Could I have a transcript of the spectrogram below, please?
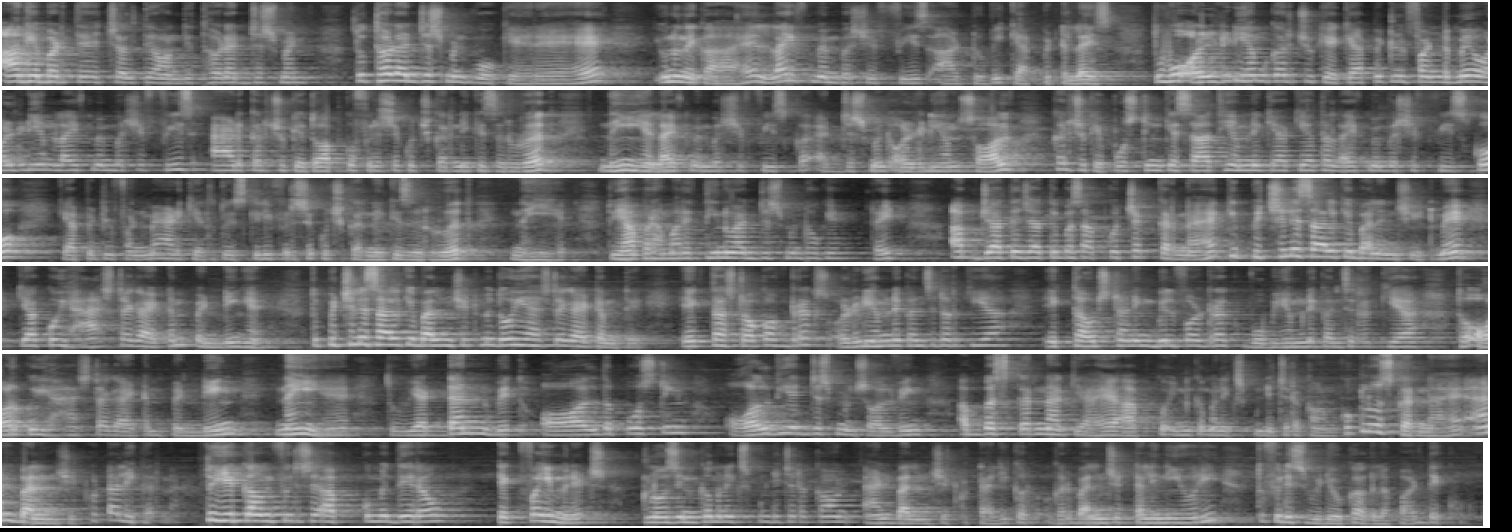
आगे बढ़ते हैं चलते ऑन दी थर्ड एडजस्टमेंट तो थर्ड एडजस्टमेंट वो कह रहे हैं उन्होंने कहा है life membership fees are to be capitalise तो वो ऑलरेडी हम कर चुके हैं कैपिटल फंड में ऑलरेडी हम लाइफ मेंबरशिप फ़ीस ऐड कर चुके हैं तो आपको फिर से कुछ करने की ज़रूरत नहीं है। लाइफ मेंबरशिप फ़ीस का एडजस्टमेंट ऑलरेडी हम सॉल्व कर चुके हैं। पोस्टिंग के साथ ही हमने क्या किया था? लाइफ मेंबरशिप फ़ीस को कैपिटल फंड में ऐड किया था तो इसके लिए फिर से कुछ करने की ज़रूरत नहीं है। तो यहाँ पर हमारे तीनों एडजस्टमेंट हो गए राइट अब जाते जाते बस आपको चेक करना है कि पिछले साल के बैलेंस शीट में क्या कोई हैशटैग आइटम पेंडिंग है? तो पिछले साल के बैलेंस शीट में दो ही हैशटैग आइटम थे एक था स्टॉक ऑफ़ ड्रग्स ऑलरेडी हमने कंसिडर किया। एक था आउटस्टैंडिंग बिल फॉर ड्रग वो भी हमने कंसिडर किया। तो और कोई हैशटैग आइटम पेंडिंग नहीं है। तो we are done with all the posting all the adjustment solving अब बस करना क्या है? आपको इनकम एंड एक्सपेंडिचर अकाउंट को क्लोज करना है एंड बैलेंस शीट को टाली करना है। तो ये काम फिर से आपको मैं दे रहा हूँ। Take five minutes close income and expenditure account and balance sheet को टैली करो। अगर बैलेंस शीट टैली नहीं हो रही तो फिर इस वीडियो का अगला पार्ट देखो।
